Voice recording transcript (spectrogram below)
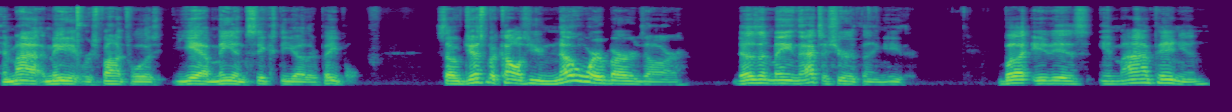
And my immediate response was, "Yeah, me and sixty other people." So just because you know where birds are doesn't mean that's a sure thing either. But it is, in my opinion,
